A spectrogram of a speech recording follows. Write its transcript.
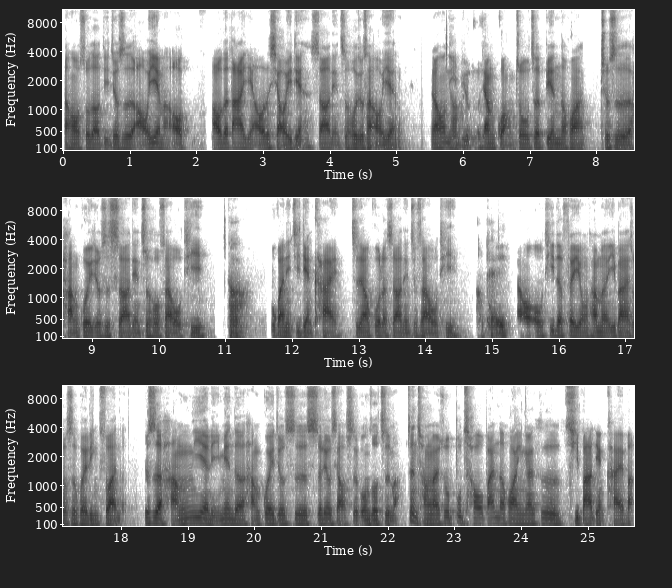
然后说到底就是熬夜嘛，熬熬的大一点，熬的小一点，十二点之后就算熬夜了。然后你比如说像广州这边的话，就是行规就是十二点之后算 OT 啊，不管你几点开，只要过了十二点就算 OT。OK，然后 OT 的费用他们一般来说是会另算的。就是行业里面的行规，就是十六小时工作制嘛。正常来说，不超班的话，应该是七八点开吧，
